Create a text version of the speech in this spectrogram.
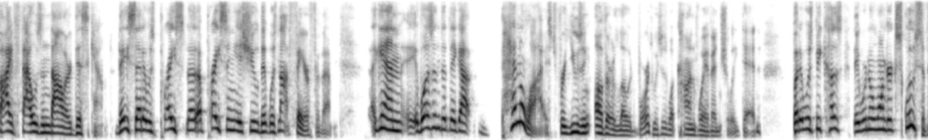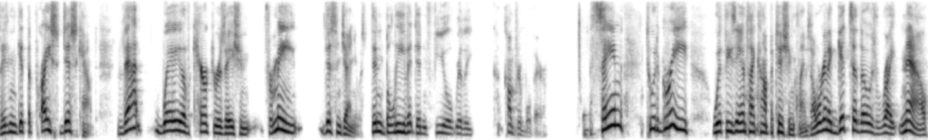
$5,000 discount. They said it was price uh, a pricing issue that was not fair for them. Again, it wasn't that they got penalized for using other load boards, which is what Convoy eventually did. But it was because they were no longer exclusive. They didn't get the price discount. That way of characterization, for me, disingenuous. Didn't believe it, didn't feel really comfortable there. Same to a degree with these anti competition claims. Now, we're going to get to those right now.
